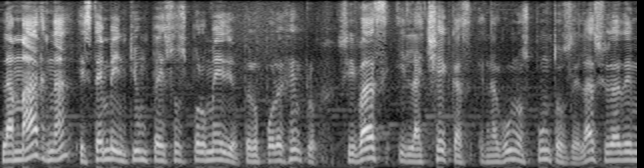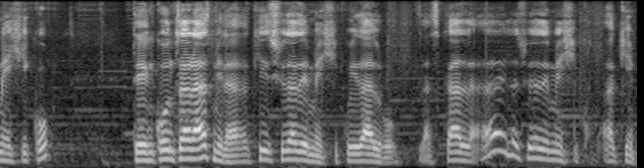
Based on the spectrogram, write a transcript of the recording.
la Magna está en 21 pesos promedio, pero por ejemplo, si vas y la checas en algunos puntos de la Ciudad de México, te encontrarás, mira, aquí Ciudad de México, Hidalgo, La Escala, ay, la Ciudad de México, aquí.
